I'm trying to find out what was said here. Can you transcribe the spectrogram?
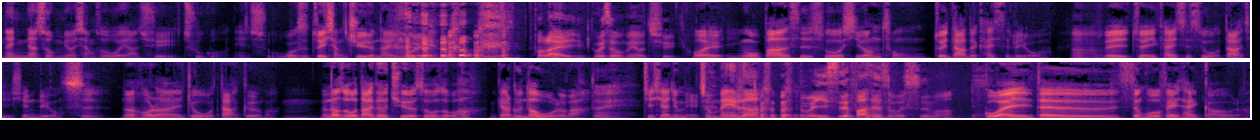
那你那时候没有想说我要去出国念书？我是最想去的那一位。后来为什么没有去？后来因为我爸是说希望从最大的开始留啊。嗯，所以最一开始是我大姐先留，是。那后来就我大哥嘛，嗯，那当时我大哥去的时候，我说哇，应该轮到我了吧？对，接下来就没了，就没了，什么意思？发生什么事吗？国外的生活费太高了，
